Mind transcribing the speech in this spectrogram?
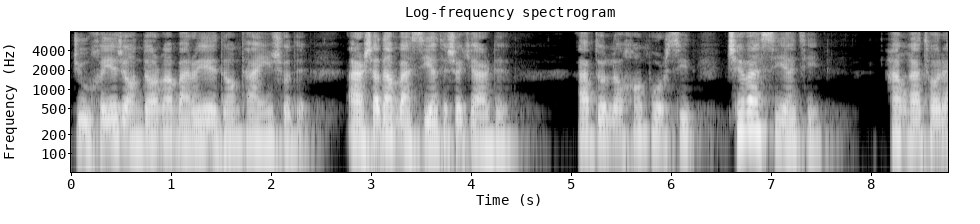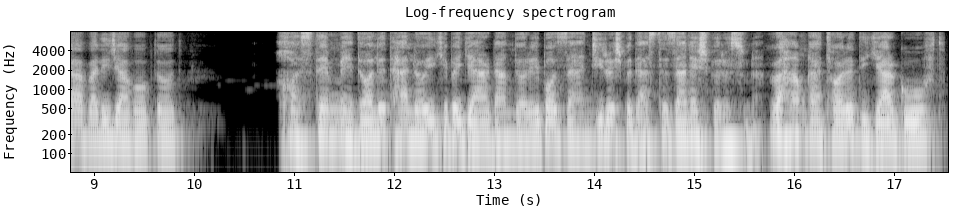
جوخه جاندارمم برای اعدام تعیین شده. ارشدم وصیتشو کرده. عبدالله خان پرسید چه وصیتی؟ هم قطار اولی جواب داد خواسته مدال طلایی که به گردن داره با زنجیرش به دست زنش برسونن و هم قطار دیگر گفت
